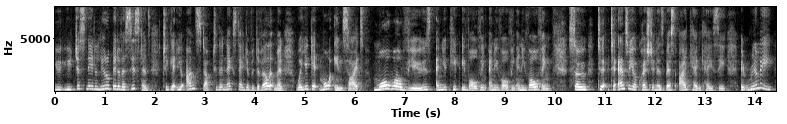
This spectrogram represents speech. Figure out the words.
you, you just need a little bit of assistance to get you unstuck to the next stage of a development where you get more insights, more worldviews, and you keep evolving and evolving and evolving. So, to, to answer your question as best I can, Casey, it really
